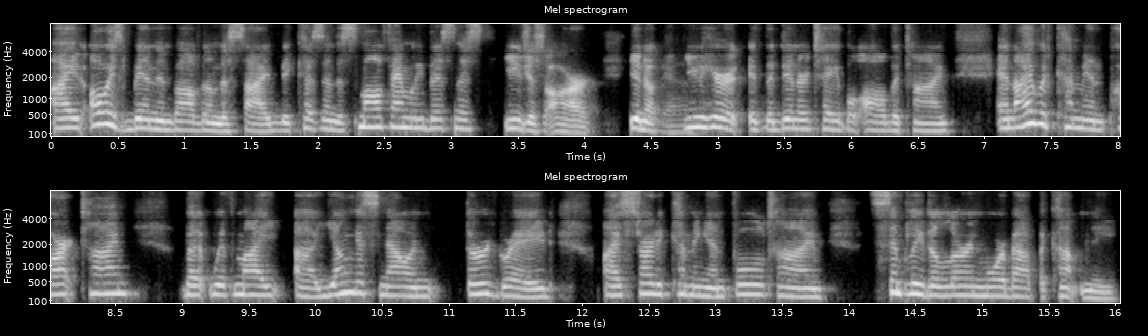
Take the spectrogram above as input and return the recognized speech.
I'd always been involved on the side because in a small family business, you just are. You know, yeah. you hear it at the dinner table all the time. And I would come in part time, but with my uh, youngest now in third grade, I started coming in full time simply to learn more about the company.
